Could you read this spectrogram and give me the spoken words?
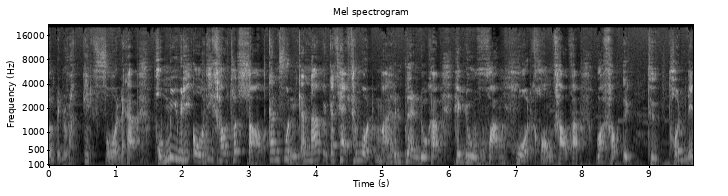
นเป็นรักเก็ตโฟนนะครับ ผมมีวิดีโอที่เขาทดสอบกันฝุ่นกันน้ำกันกระแทกทั้งหมดมาให้เพื่อนๆดูครับ ให้ดูความโหดของเขาครับ ว่าเขาอึดถึกทนได้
